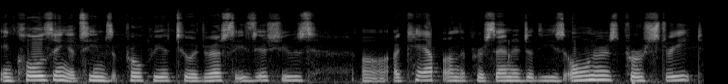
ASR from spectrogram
In closing, it seems appropriate to address these issues. Uh, A cap on the percentage of these owners per street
